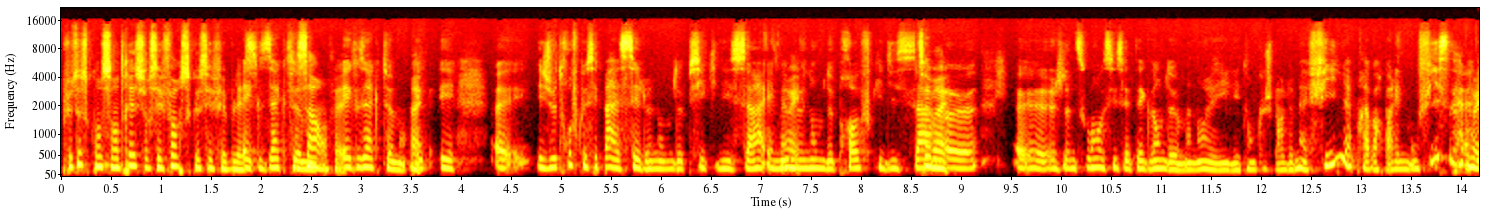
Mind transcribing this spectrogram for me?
plutôt se concentrer sur ses forces que ses faiblesses. Exactement. C'est ça, en fait. Exactement. Et, euh, et, je trouve que c'est pas assez le nombre de psy qui disent ça, et même le nombre de profs qui disent ça. C'est vrai. Euh, je donne souvent aussi cet exemple de maintenant, il est temps que je parle de ma fille, après avoir parlé de mon fils. Oui,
